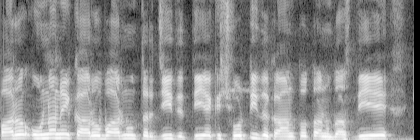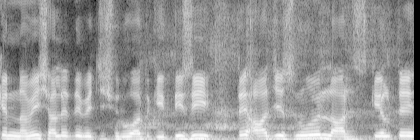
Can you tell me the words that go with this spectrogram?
ਪਰ ਉਹਨਾਂ ਨੇ ਕਾਰੋਬਾਰ ਨੂੰ ਤਰਜੀਹ ਦਿੱਤੀ ਹੈ ਕਿ ਛੋਟੀ ਦੁਕਾਨ ਤੋਂ ਤੁਹਾਨੂੰ ਦੱਸ ਦਈਏ ਕਿ ਨਵੇਂ ਸ਼ਾਲੇ ਦੇ ਵਿੱਚ ਸ਼ੁਰੂਆਤ ਕੀਤੀ ਸੀ ਤੇ ਅੱਜ ਇਸ ਨੂੰ ਲਾਰਜ ਸਕੇਲ ਤੇ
